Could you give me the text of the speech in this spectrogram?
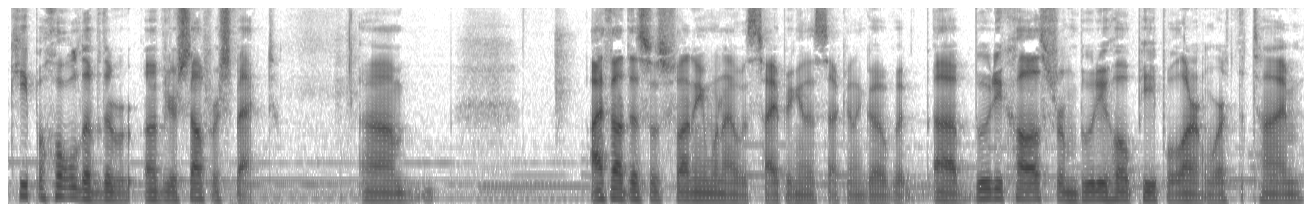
keep a hold of the of your self respect. Um, I thought this was funny when I was typing it a second ago, but uh, booty calls from booty hole people aren't worth the time.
